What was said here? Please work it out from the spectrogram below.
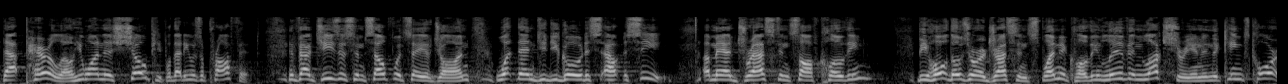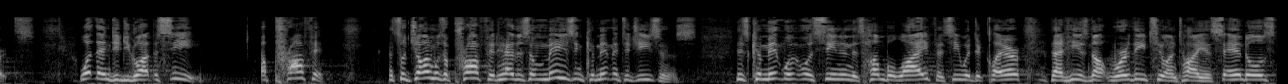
that parallel. He wanted to show people that he was a prophet. In fact, Jesus himself would say of John, what then did you go to, out to see? A man dressed in soft clothing? Behold, those who are dressed in splendid clothing live in luxury and in the king's courts. What then did you go out to see? A prophet. And so John was a prophet who had this amazing commitment to Jesus. His commitment was seen in his humble life as he would declare that he is not worthy to untie his sandals.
